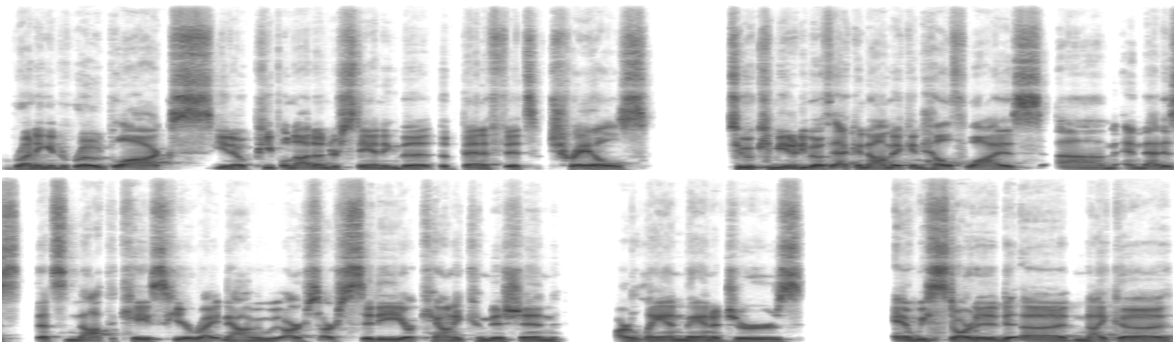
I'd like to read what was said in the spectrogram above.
running into roadblocks, you know people not understanding the the benefits of trails to a community both economic and health wise, um, and that is that's not the case here right now. I mean, our our city, our county commission, our land managers, and we started uh, NICA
